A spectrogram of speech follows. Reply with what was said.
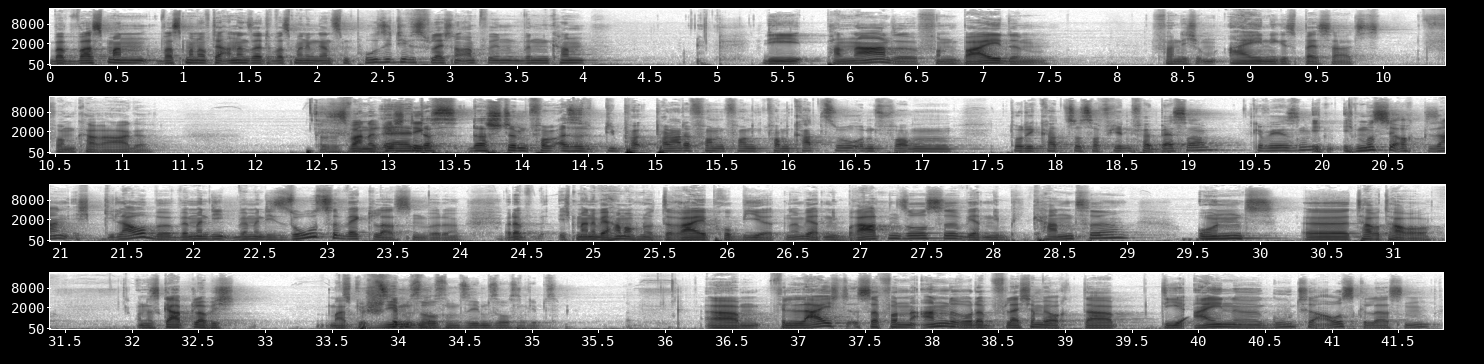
Wa- Was man, was man auf der anderen Seite, was man dem Ganzen Positives vielleicht noch abgewinnen kann, die Panade von beidem fand ich um einiges besser als vom Karage. Also es war eine richtig. Äh, das, das stimmt. Vom, also die Pa- Panade von, von, vom Katsu und vom Torikatsu ist auf jeden Fall besser gewesen. ich, ich muss ja auch sagen, ich glaube, wenn man die, wenn man die Soße weglassen würde, oder ich meine, wir haben auch nur drei probiert. Ne? Wir hatten die Bratensoße, wir hatten die pikante und äh, Taro Taro. Und es gab, glaube ich, mal sieben bestimmt Soßen, sieben Soßen gibt's. Ähm, vielleicht ist davon eine andere oder vielleicht haben wir auch da die eine gute ausgelassen.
